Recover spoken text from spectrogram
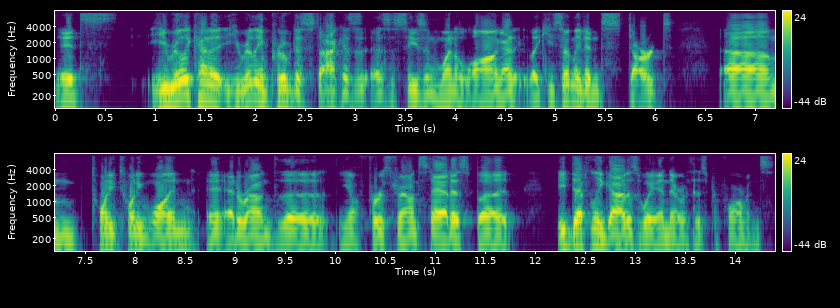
it's he really kind of he really improved his stock as as the season went along. I, like he certainly didn't start um 2021 at, around the you know first round status, but he definitely got his way in there with his performance.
